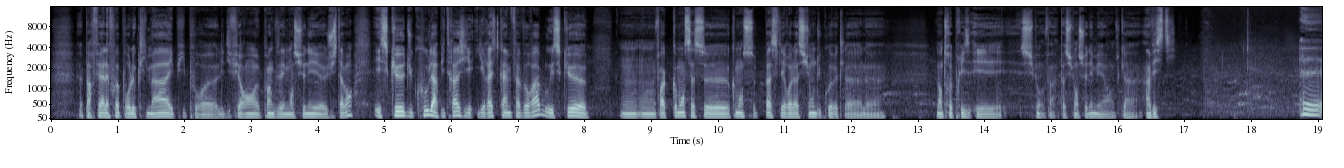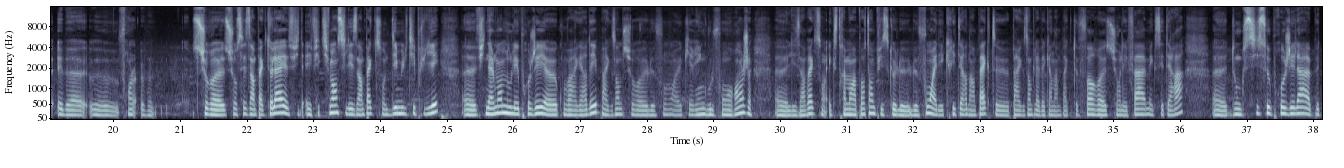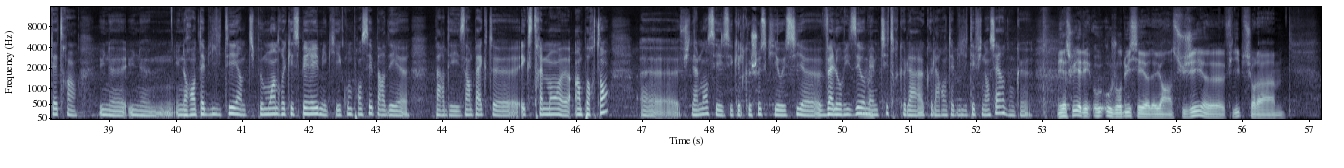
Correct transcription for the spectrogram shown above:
parfait à la fois pour le climat et puis pour les différents points que vous avez mentionnés juste avant. Est-ce que du coup l'arbitrage il, reste quand même favorable ou est-ce que comment ça se comment se passent les relations du coup avec l'entreprise et enfin pas subventionnée mais en tout cas investie Euh, eh ben, euh, euh, sur, euh, sur ces impacts-là, effectivement, si les impacts sont démultipliés, euh, finalement, nous, les projets euh, qu'on va regarder, par exemple sur euh, le fonds Kering ou le fonds Orange, les impacts sont extrêmement importants puisque le, le fonds a des critères d'impact, par exemple avec un impact fort sur les femmes, etc. Donc, si ce projet-là a peut-être un- une, une, une rentabilité un petit peu moindre qu'espérée, mais qui est compensée par des, par des impacts extrêmement importants, euh, finalement, c'est quelque chose qui est aussi euh, valorisé au Ouais. même titre que la, que la rentabilité financière. Donc, euh, Mais est-ce qu'il y a des... Aujourd'hui, c'est d'ailleurs un sujet, Philippe, sur la...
